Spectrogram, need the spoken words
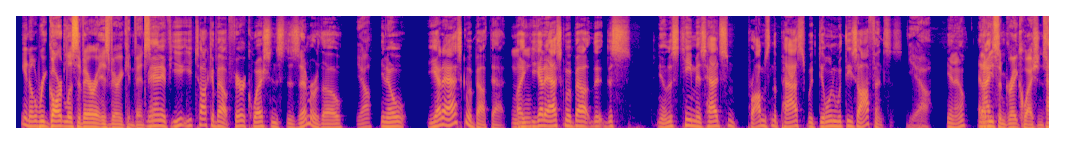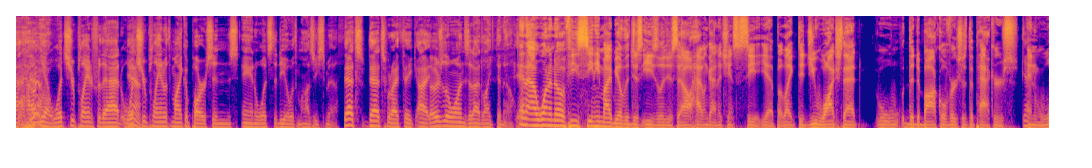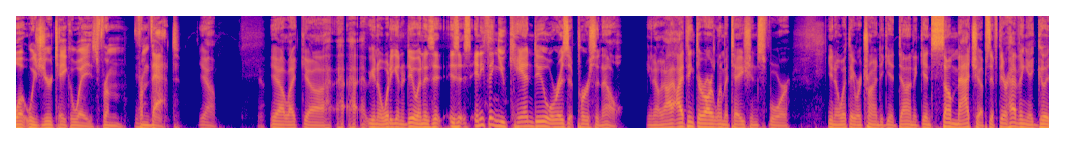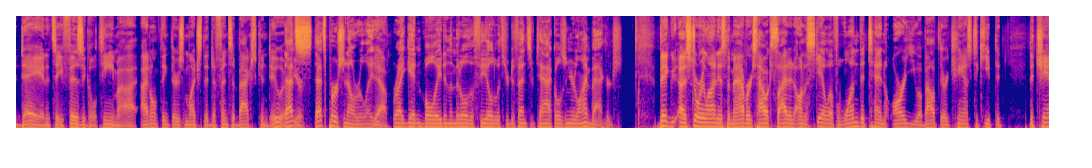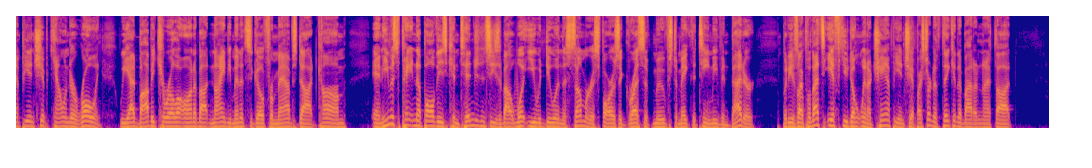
you know, regardless of era, is very convincing. Man, if you, you talk about fair questions to Zimmer, though, yeah, you know, you got to ask him about that. Like, Mhm. you got to ask him about the, this. You know, this team has had some problems in the past with dealing with these offenses. Yeah. You know, That'd be some great questions. How, for how- him. yeah. What's your plan for that? What's Yeah. your plan with Micah Parsons? And what's the deal with Mazi Smith? That's that's what I think. I Those are the ones that I'd like to know. And I want to know if he's seen. He might be able to just easily just say, "Oh, I haven't gotten a chance to see it yet." But like, did you watch that the debacle versus the Packers? Yeah. And what was your takeaways from from that? Yeah. Yeah, yeah, like uh, you know, what are you going to do? And is it is it anything you can do, or is it personnel? You know, I, I think there are limitations for, you know, what they were trying to get done against some matchups. If they're having a good day and it's a physical team, I, I don't think there's much the defensive backs can do. If That's that's personnel related, Yeah. right? Getting bullied in the middle of the field with your defensive tackles and your linebackers. Big uh, storyline is the Mavericks. How excited on a scale of one to ten are you about their chance to keep the the championship calendar rolling? We had Bobby Karalla on about 90 minutes ago from Mavs.com, and he was painting up all these contingencies about what you would do in the summer as far as aggressive moves to make the team even better. But he was like, "Well, that's if you don't win a championship." I started thinking about it, and I thought,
